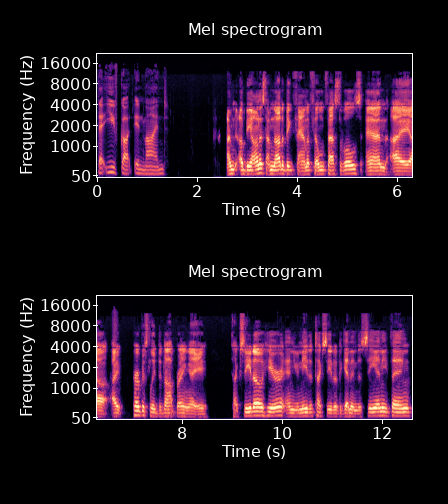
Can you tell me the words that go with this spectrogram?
that you've got in mind. i will be honest. I'm not a big fan of film festivals, and I uh, I purposely did not bring a tuxedo here. And you need a tuxedo to get in to see anything.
